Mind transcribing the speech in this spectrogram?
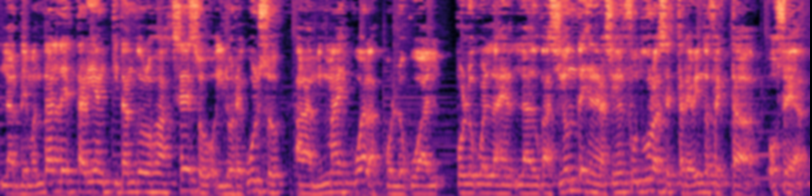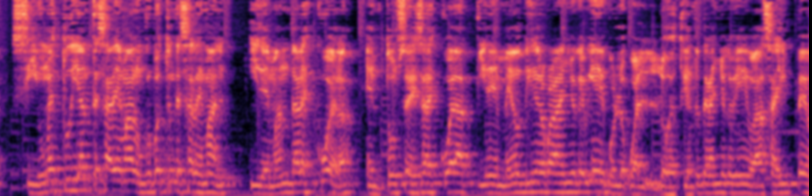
las demandas le estarían quitando los accesos y los recursos a las mismas escuelas, por lo cual, por lo cual la, educación de generaciones futuras se estaría viendo afectada. O sea, si un estudiante sale mal, un grupo de estudiantes sale mal y demanda a la escuela, entonces esa escuela tiene menos dinero para el año que viene, por lo cual los estudiantes del año que viene van a salir peor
